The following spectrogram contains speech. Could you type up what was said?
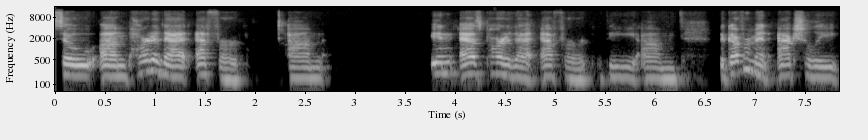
So, um, part of that effort, um, in, as part of that effort, the, um, the government actually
